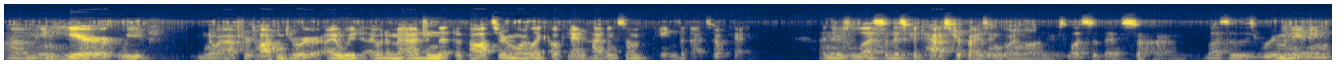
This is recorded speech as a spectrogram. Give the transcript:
Um, in here, we've you know, after talking to her, I would I would imagine that the thoughts are more like, okay, I'm having some pain, but that's okay. And there's less of this catastrophizing going on. There's less of this um, less of this ruminating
